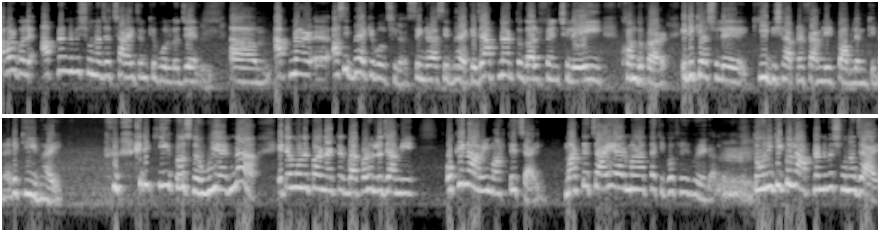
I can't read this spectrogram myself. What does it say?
আবার বলে, আপনার নামে শোনা যাচ্ছে আরেকজনকে বলল যে আপনার আসিফ ভাইকে বলছিল সিঙ্গার আসিফ ভাইকে, যে আপনার তো গার্লফ্রেন্ড ছিল এই খন্দকার। এটা কি আসলে কি বিষয়? আপনার ফ্যামিলির প্রবলেম কিনা? এটা কি ভাই? এটা কি প্রশ্ন? উইয়ার্ড না? এটা মনে করেন একটা ব্যাপার হলো যে আমি, ওকে না আমি মারতে চাই। মারতে চাই আর মারা থাকি কোথায় হয়ে গেল? তো উনি কি করলেন? আপনার নামে শোনা যায়।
